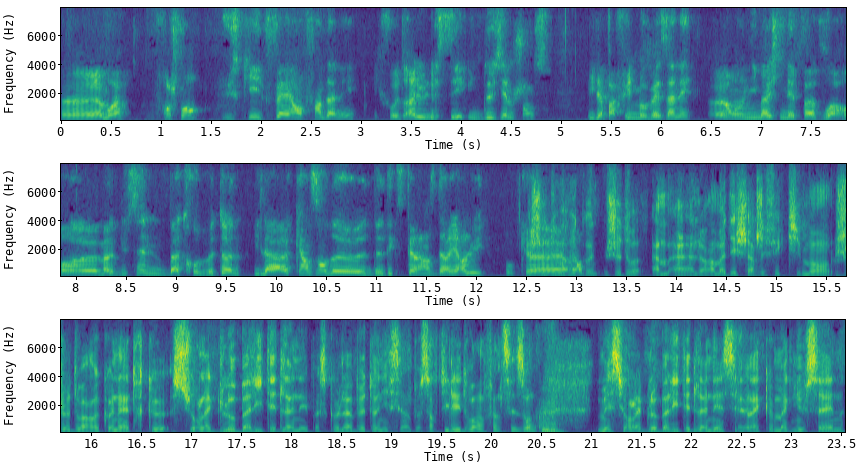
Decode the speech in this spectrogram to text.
Moi, franchement, vu ce qu'il fait en fin d'année, il faudrait lui laisser une deuxième chance. il a pas fait une mauvaise année. Euh, on n'imaginait pas voir euh, Magnussen battre Button. Il a 15 ans de- de- d'expérience derrière lui. Donc, Je euh, dois, en- reconna- je dois, à ma- alors à ma décharge effectivement, je dois reconnaître que sur la globalité de l'année, parce que là Button il s'est un peu sorti les doigts en fin de saison, mais sur la globalité de l'année, c'est vrai que Magnussen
